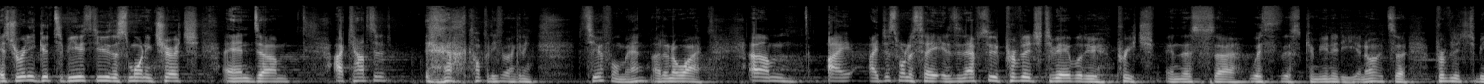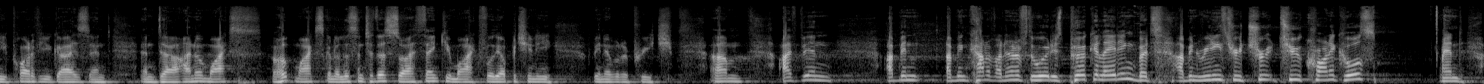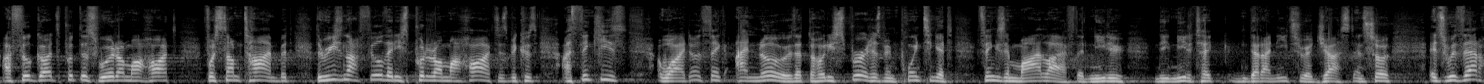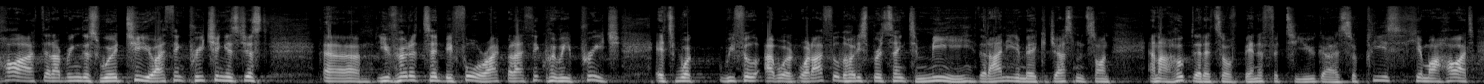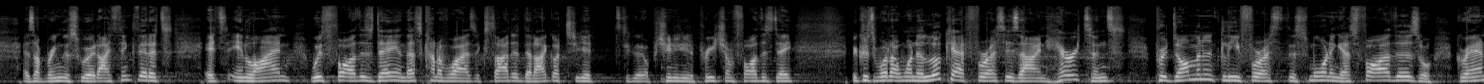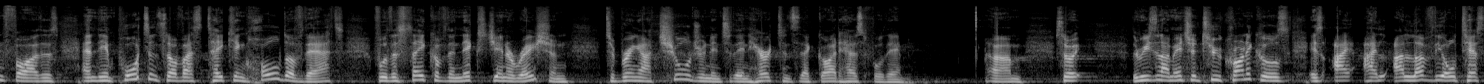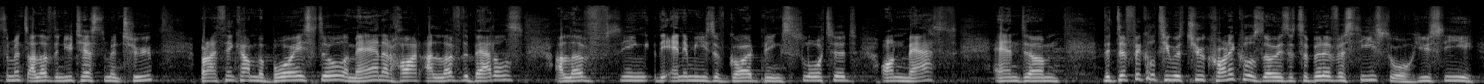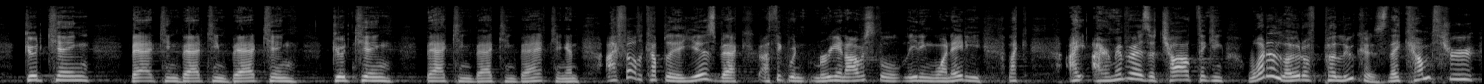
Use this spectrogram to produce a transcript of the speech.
It's really good to be with you this morning, church. And um, I counted, I can't believe I'm getting tearful, man. I don't know why. Um, I, I just want to say it is an absolute privilege to be able to preach in this, uh, with this community. You know, it's a privilege to be part of you guys. And, and uh, I know Mike's, I hope Mike's going to listen to this. So I thank you, Mike, for the opportunity of being able to preach. Um, I've been I've been, I've been kind of, I don't know if the word is percolating, but I've been reading through two Chronicles. And I feel God's put this word on my heart for some time. But the reason I feel that He's put it on my heart is because I think He's, well, I don't think, I know that the Holy Spirit has been pointing at things in my life that need to, need to take, that I need to adjust. And so it's with that heart that I bring this word to you. I think preaching is just, uh, you've heard it said before, right? But I think when we preach, it's what we feel, what I feel the Holy Spirit saying to me that I need to make adjustments on, and I hope that it's of benefit to you guys. So please hear my heart as I bring this word. I think that it's, it's in line with Father's Day, and that's kind of why I was excited that I got to get the opportunity to preach on Father's Day. Because what I want to look at for us is our inheritance, predominantly for us this morning as fathers or grandfathers, and the importance of us taking hold of that for the sake of the next generation to bring our children into the inheritance that God has for them. Um, so, the reason I mentioned two Chronicles is I, I, I love the Old Testament, I love the New Testament too. But I think I'm a boy still, a man at heart. I love the battles. I love seeing the enemies of God being slaughtered en masse. And um, the difficulty with 2 Chronicles, though, is it's a bit of a seesaw. You see good king, bad king, bad king, bad king, good king, bad king, bad king, bad king. And I felt a couple of years back, I think when Marie and I were still leading 180, like I, I remember as a child thinking, what a load of palookas. They come through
